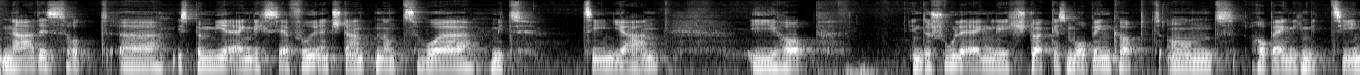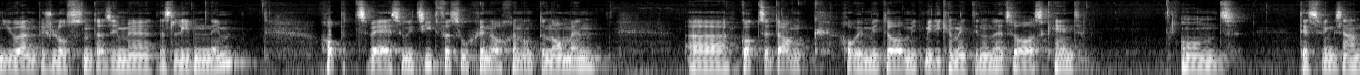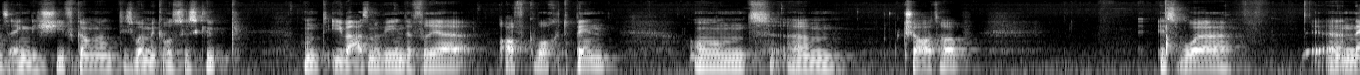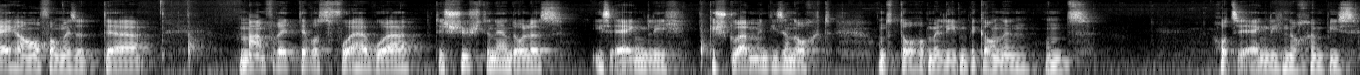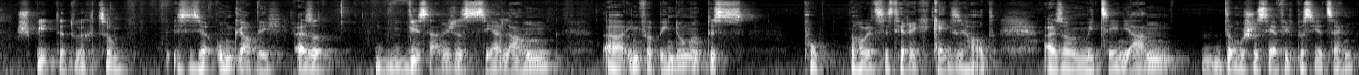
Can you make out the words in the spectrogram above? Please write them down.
Na, das hat, äh, ist bei mir eigentlich sehr früh entstanden und zwar mit zehn Jahren. Ich habe in der Schule eigentlich starkes Mobbing gehabt und habe eigentlich mit zehn Jahren beschlossen, dass ich mir das Leben nehme. Habe zwei Suizidversuche nachher unternommen. Äh, Gott sei Dank habe ich mich da mit Medikamenten noch nicht so auskennt und deswegen sind sie eigentlich schief gegangen und das war mein großes Glück und ich weiß noch, wie ich in der Früh aufgewacht bin und ähm, geschaut habe. Es war ein neuer Anfang. Also der Manfred, der was vorher war, das Schüchterne und alles, ist eigentlich gestorben in dieser Nacht. Und da hat mein Leben begonnen und hat sich eigentlich noch ein bisschen später durchgezogen. Es ist ja unglaublich. Also wir sind schon sehr lang äh, in Verbindung und das, puh, da habe ich jetzt das direkt Gänsehaut. Also mit zehn Jahren, da muss schon sehr viel passiert sein.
